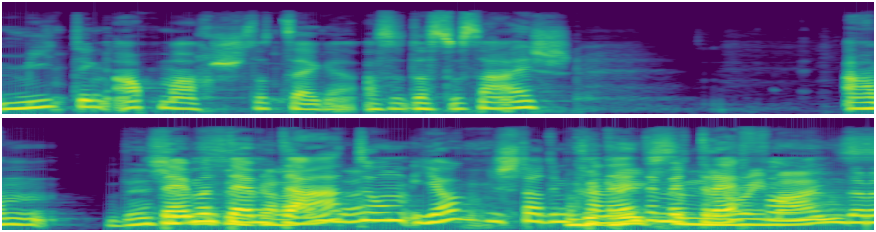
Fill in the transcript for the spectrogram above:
Meeting abmachst, sozusagen. Also, dass du sagst, am dem und dem Kalender. Datum, ja, dann steht im Und Kalender, wir treffen einen uns. Reminder,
